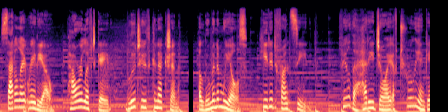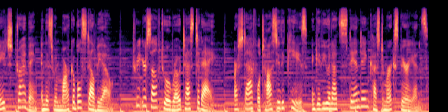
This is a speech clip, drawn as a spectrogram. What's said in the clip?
satellite radio, power liftgate, Bluetooth connection, aluminum wheels, heated front seat. Feel the heady joy of truly engaged driving in this remarkable Stelvio. Treat yourself to a road test today. Our staff will toss you the keys and give you an outstanding customer experience.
